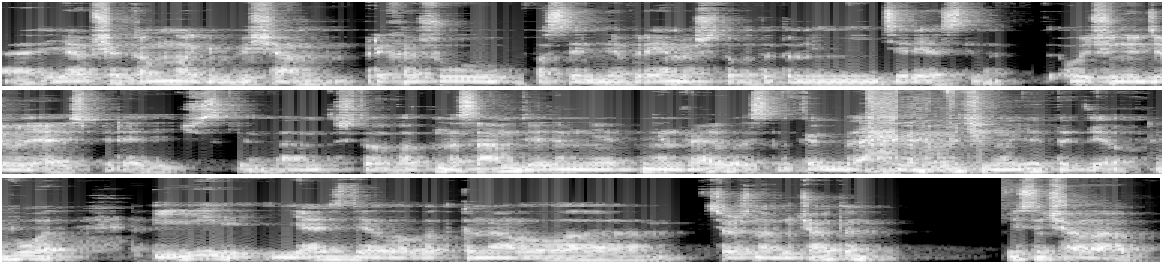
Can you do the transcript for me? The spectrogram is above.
Э, я вообще ко многим вещам прихожу в последнее время, что вот это мне не интересно. Очень удивляюсь периодически, да, что вот на самом деле мне это не нравилось никогда, почему я это делал. Вот. И я сделал вот канал э, «Все же норм И сначала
